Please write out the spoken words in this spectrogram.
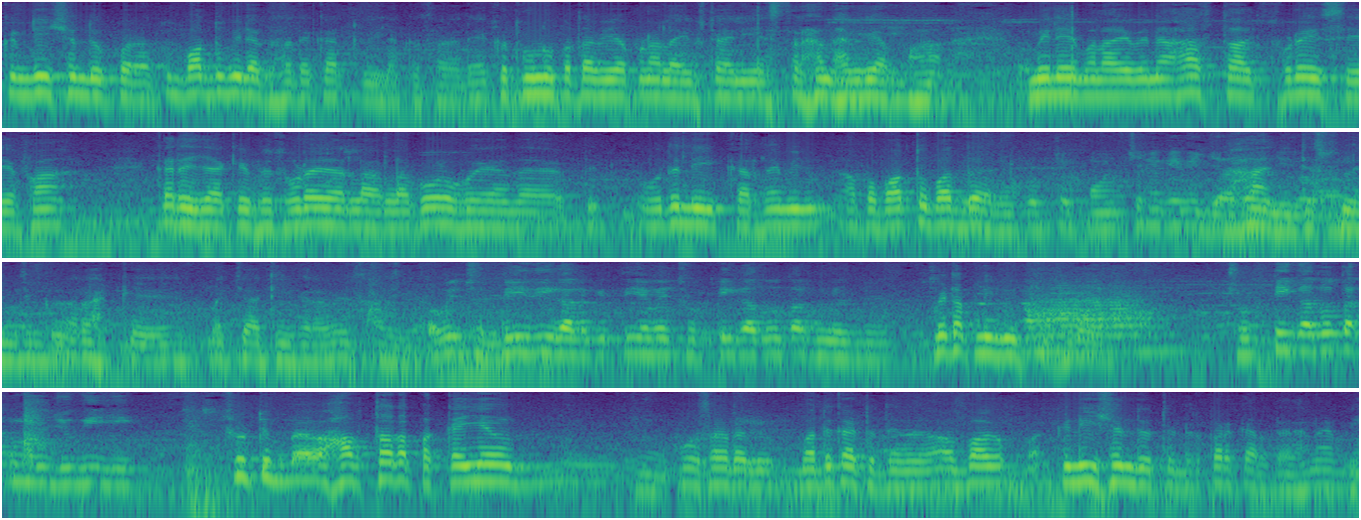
ਕੰਡੀਸ਼ਨ ਦੇ ਉੱਪਰ ਹੈ ਤੋਂ ਵੱਧ ਵੀ ਲੱਗ ਸਕਦਾ ਘੱਟ ਵੀ ਲੱਗ ਸਕਦਾ। ਇੱਕ ਤੁਹਾਨੂੰ ਪਤਾ ਵੀ ਆਪਣਾ ਲਾਈਫ ਸਟਾਈਲ ਇਸ ਤਰ੍ਹਾਂ ਦਾ ਵੀ ਆਪਾਂ ਮਿਲੇ ਮਲਾਏ ਬਿਨਾਂ ਹਸਪਤਾਲ 'ਚ ਥੋੜੇ ਸੇਫ ਆ। ਘਰੇ ਜਾ ਕੇ ਫਿਰ ਥੋੜਾ ਜਿਹਾ ਲਾੜਲਾ ਘੋਲ ਹੋ ਜਾਂਦਾ ਹੈ। ਵੀ ਉਹਦੇ ਲਈ ਕਰਨੇ ਵੀ ਆਪਾਂ ਵੱਧ ਤੋਂ ਵੱਧ ਉੱਥੇ ਪਹੁੰਚਣਗੇ ਵੀ ਜ਼ਿਆਦਾ ਹਾਂਜੀ ਡਿਸਪਲਿਨ 'ਚ ਰੱਖ ਕੇ ਬੱਚਾ ਠੀਕ ਰਵੇ ਸਾਰੀ ਗੱਲ। ਉਹ ਵੀ ਛੁੱਟੀ ਦੀ ਗੱਲ ਕੀਤੀ ਹੈ ਵੀ ਛੁੱਟੀ ਕਦੋਂ ਤੱਕ ਮਿਲ ਜੂ? ਬੇਟਾ ਆਪਣੀ ਛੁੱਟੀ ਕਦੋਂ ਤੱਕ ਮਿਲ ਜੂਗੀ ਜੀ? ਛੁੱਟੀ ਹਫਤਾ ਤਾਂ ਪੱਕਾ ਹੀ ਹੈ ਹੋ ਸਕਦਾ ਵੱਧ ਘੱਟ ਦਿਨ ਆਪਾਂ ਕੰਡੀਸ਼ਨ ਦੇ ਉੱਤੇ ਨਿਰਭਰ ਕਰਦਾ ਹੈ ਨਾ ਵੀ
